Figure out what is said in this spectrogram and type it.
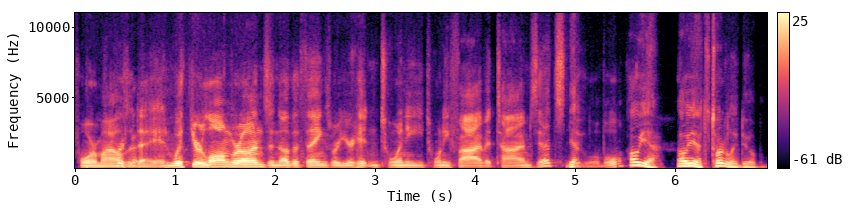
Four miles a day. And with your long runs and other things where you're hitting 20, 25 at times, that's doable. oh yeah. Oh yeah. It's totally doable.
